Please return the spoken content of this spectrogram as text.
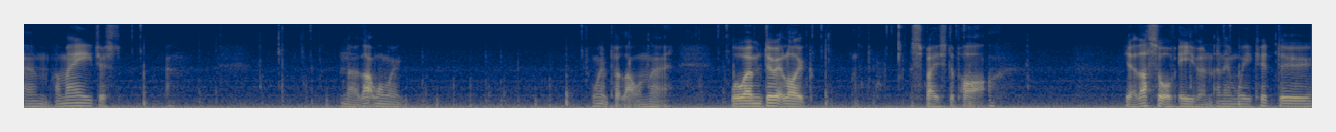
um, I may just no that one won't won't put that one there. We'll um, do it like spaced apart. Yeah that's sort of even and then we could do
